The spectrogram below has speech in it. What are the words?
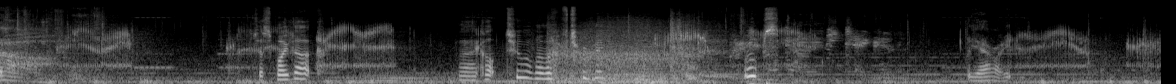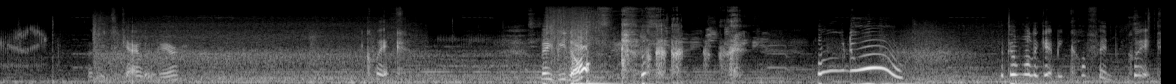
Oh. Just my luck. I got two of them after me. Oops. Yeah, right. I need to get out of here. Quick. Maybe not. Oh no! I don't want to get me coffin. Quick.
